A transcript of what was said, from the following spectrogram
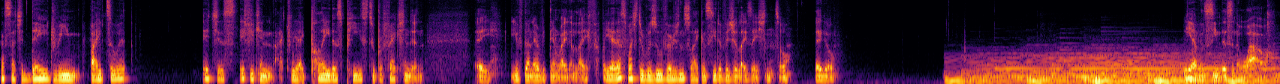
has such a daydream vibe to it, it just if you can actually like play this piece to perfection, then hey, you've done everything right in life. But yeah, let's watch the Rousseau version so I can see the visualization. So there you go. We haven't seen this in a while.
